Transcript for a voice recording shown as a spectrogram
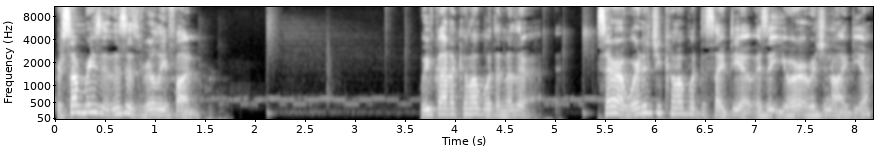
For some reason, this is really fun. We've got to come up with another. Sarah, where did you come up with this idea? Is it your original idea?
